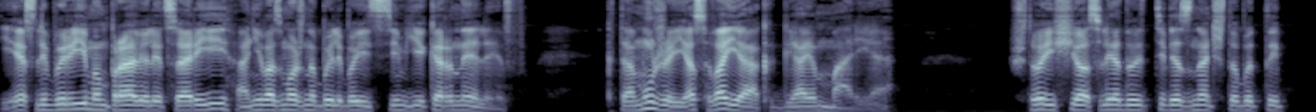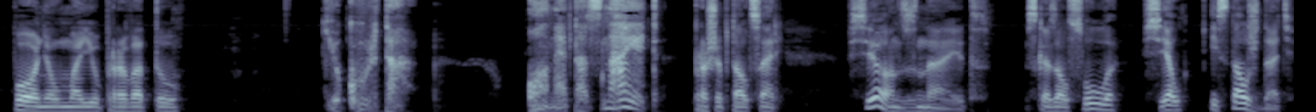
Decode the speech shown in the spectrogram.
Если бы Римом правили цари, они, возможно, были бы из семьи Корнелиев. К тому же я свояк Гая Мария. Что еще следует тебе знать, чтобы ты понял мою правоту? Югурта, «Он это знает?» — прошептал царь. «Все он знает», — сказал Сулла, сел и стал ждать.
